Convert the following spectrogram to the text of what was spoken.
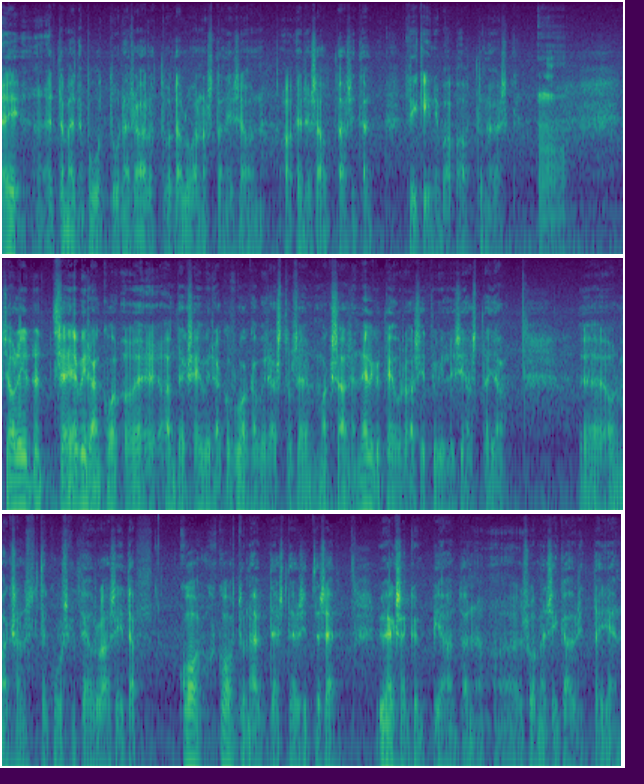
ei, että meiltä puuttuu ne raadot tuolta luonnosta, niin se on, edesauttaa sitä trikiinivapautta myöskin. Mm-hmm. Se oli nyt se Eviran, anteeksi Evira, kun ruokavirasto, se maksaa sen 40 euroa sitten villisiasta ja on maksanut sitten 60 euroa siitä kohtunäytteestä ja sitten se 90 on tämän Suomen sikayrittäjien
